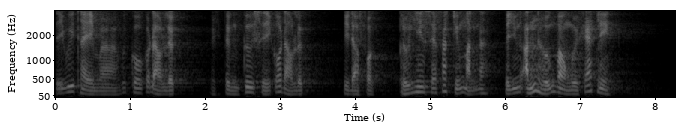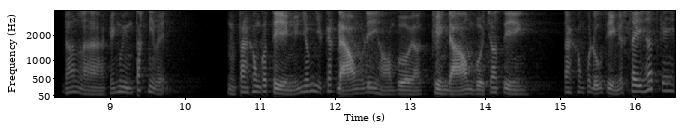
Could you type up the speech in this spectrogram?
Thì quý thầy mà quý cô có đạo lực, từng cư sĩ có đạo lực, thì đạo Phật tự nhiên sẽ phát triển mạnh ra tự nhiên ảnh hưởng vào người khác liền. Đó là cái nguyên tắc như vậy. Người ta không có tiền những giống như các đạo đi, họ vừa truyền đạo, vừa cho tiền. Ta không có đủ tiền để xây hết cái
